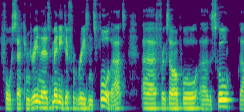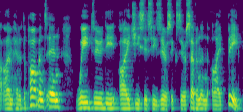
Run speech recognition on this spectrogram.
for secondary, and there's many different reasons for that. Uh, for example, uh, the school that I'm head of department in, we do the IGCSE 0607 and IB,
